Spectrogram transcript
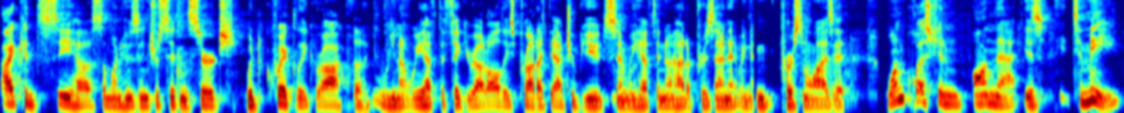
I could see how someone who's interested in search would quickly grok the, you know, we have to figure out all these product attributes and we have to know how to present it, we personalize it. One question on that is to me,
